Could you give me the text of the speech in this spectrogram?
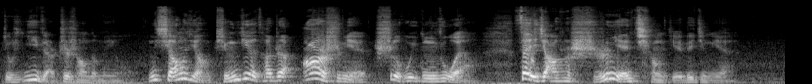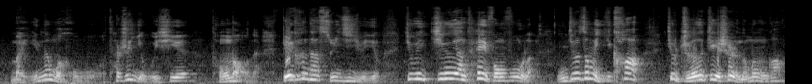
就是一点智商都没有？你想想，凭借他这二十年社会工作呀，再加上十年抢劫的经验。没那么糊，他是有一些头脑的。别看他随机决定，就为经验太丰富了。你就这么一看，就知道这事儿能不能干。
